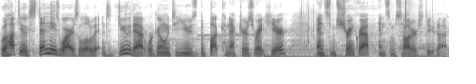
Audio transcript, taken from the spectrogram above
We'll have to extend these wires a little bit, and to do that, we're going to use the butt connectors right here, and some shrink wrap and some solder to do that.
